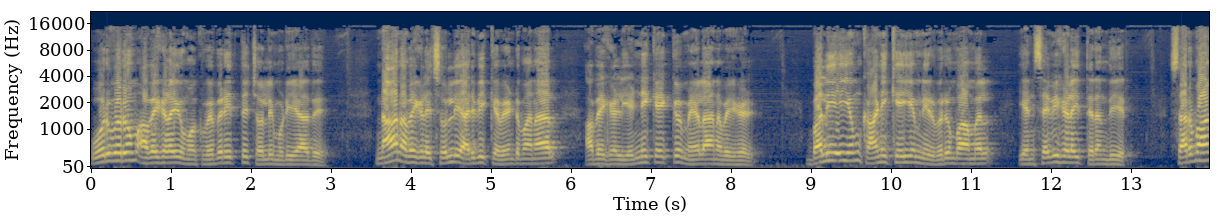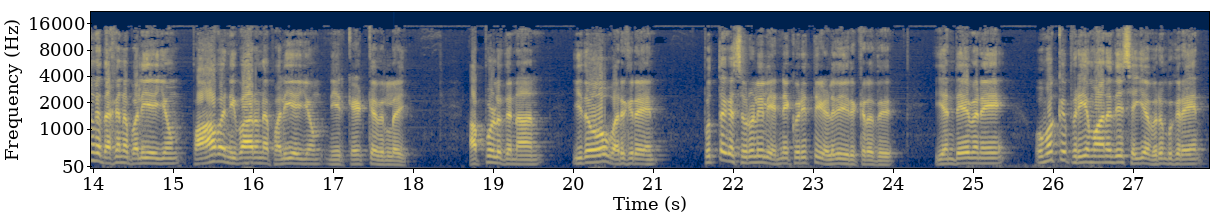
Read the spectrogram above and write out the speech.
ஒருவரும் அவைகளை உமக்கு விவரித்து சொல்லி முடியாது. நான் அவைகளை சொல்லி அறிவிக்க வேண்டுமானால் அவைகள் எண்ணிக்கைக்கு மேலானவைகள். பலியையும் காணிக்கையும் நீர் விரும்பாமல் என் செவிகளை திறந்தீர். சர்வாங்க தகன பலியையும் பாவ நிவாரண பலியையும் நீர் கேட்கவில்லை. அப்பொழுது நான் இதோ வருகிறேன். புத்தக சுருளில் என்னை குறித்து எழுதியிருக்கிறது. என் தேவனே உமக்கு பிரியமானதை செய்ய விரும்புகிறேன்.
